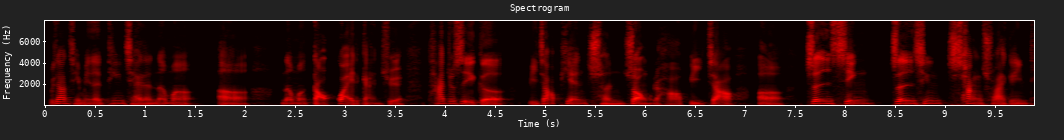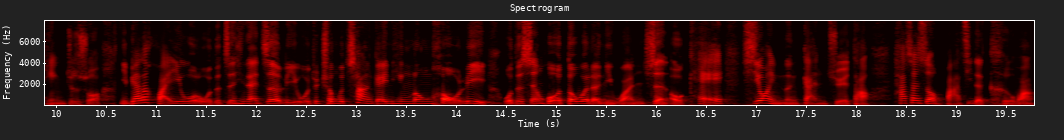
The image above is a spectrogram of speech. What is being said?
不像前面的听起来的那么呃那么搞怪的感觉，它就是一个。比较偏沉重，然后比较呃真心真心唱出来给你听，就是说你不要再怀疑我，我的真心在这里，我就全部唱给你听，龙吼力，我的生活都为了你完整，OK？希望你能感觉到，他算是种把自己的渴望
